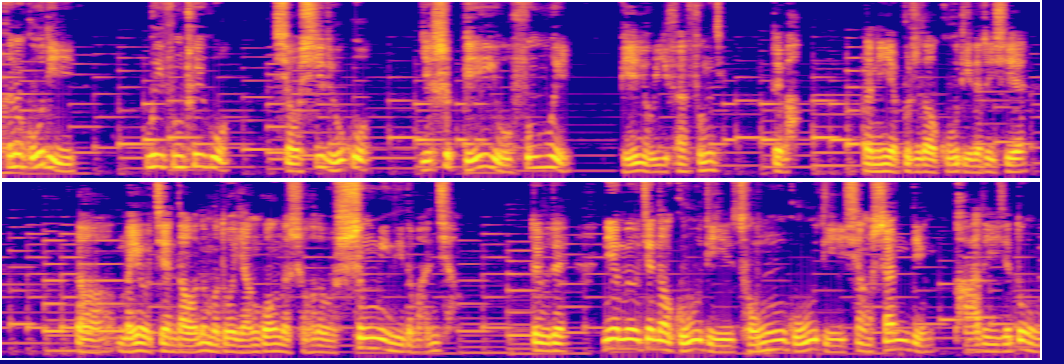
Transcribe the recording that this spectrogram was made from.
可能谷底微风吹过，小溪流过，也是别有风味，别有一番风景，对吧？那你也不知道谷底的这些，呃，没有见到那么多阳光的时候的生命力的顽强，对不对？你有没有见到谷底从谷底向山顶爬的一些动物，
